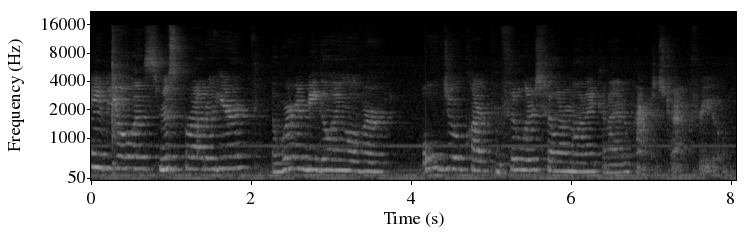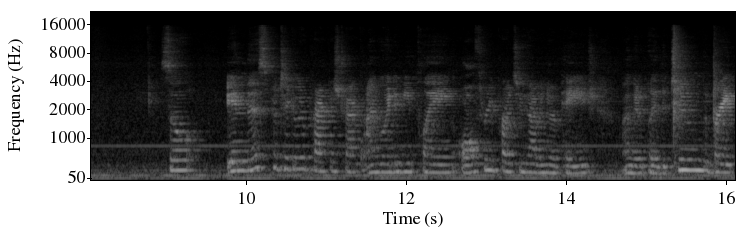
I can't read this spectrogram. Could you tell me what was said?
Hey Violas, Miss Parado here, and we're going to be going over Old Joe Clark from Fiddler's Philharmonic, and I have a practice track for you. So in this particular practice track, I'm going to be playing all three parts you have in your page. I'm going to play the tune, the break,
